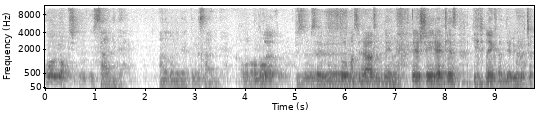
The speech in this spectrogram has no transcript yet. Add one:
o yok sergide. Anadolu Medeniyetlerinde sergide. Ama O- burada bizim sevgimizde olması lazım değil mi? Her şeyi herkes yerine gönderiyor hocam.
